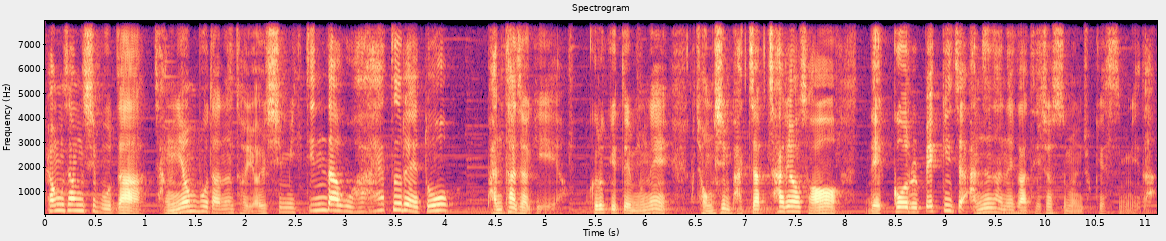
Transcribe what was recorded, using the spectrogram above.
평상시보다 작년보다는 더 열심히 뛴다고 하더라도 반타작이에요. 그렇기 때문에 정신 바짝 차려서 내 거를 뺏기지 않는 한 해가 되셨으면 좋겠습니다.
